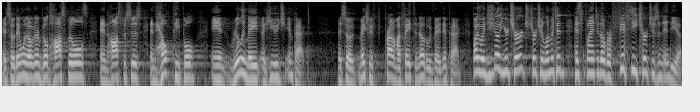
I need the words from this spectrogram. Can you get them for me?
And so they went over there and built hospitals and hospices and helped people and really made a huge impact. And so it makes me proud of my faith to know that we've made an impact. By the way, did you know your church, Church Unlimited, has planted over 50 churches in India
